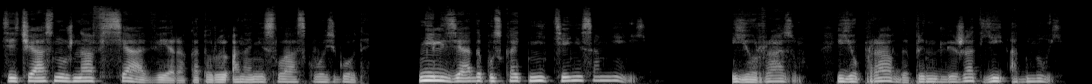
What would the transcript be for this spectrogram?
Сейчас нужна вся вера, которую она несла сквозь годы. Нельзя допускать ни тени сомнений. Ее разум, ее правда принадлежат ей одной,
